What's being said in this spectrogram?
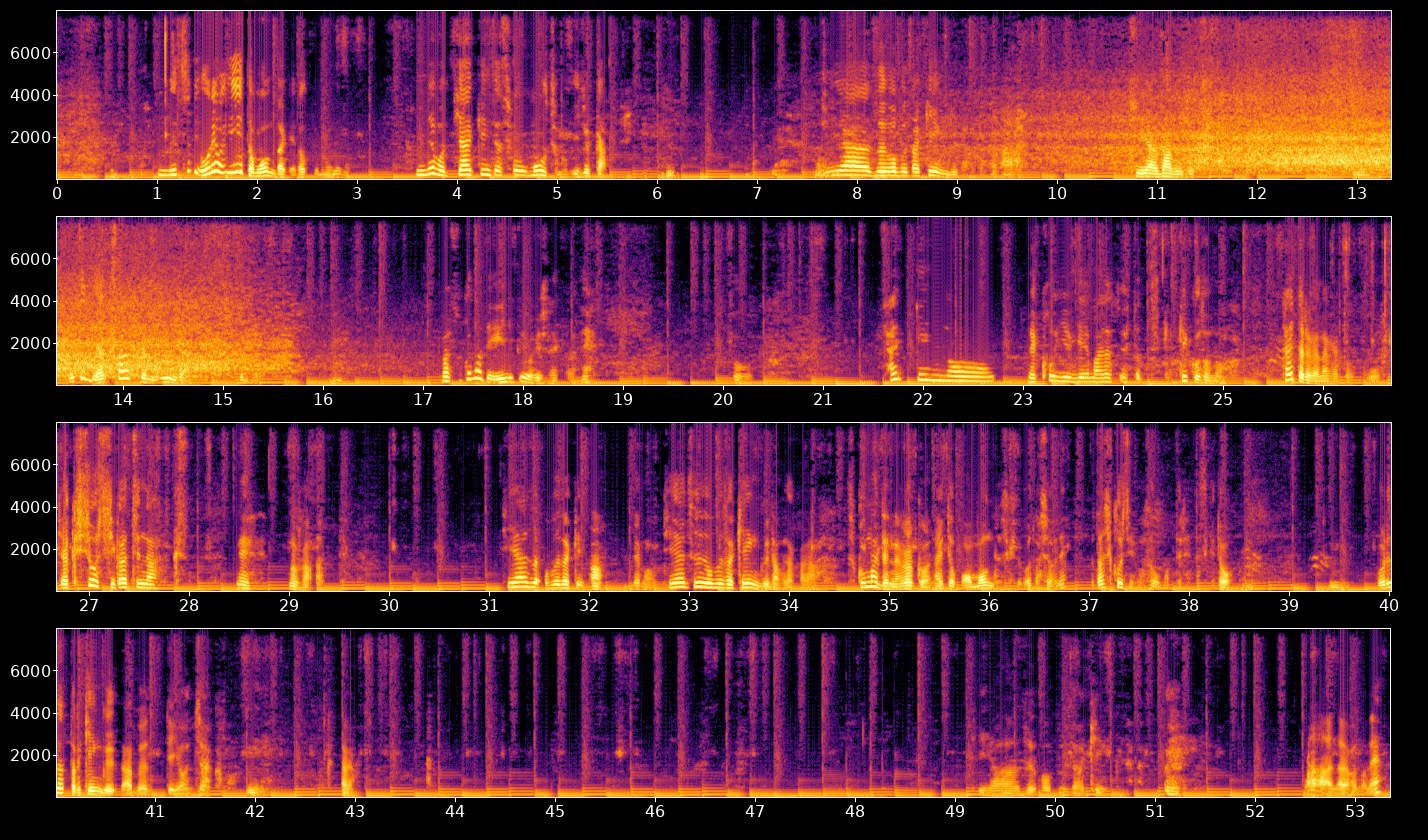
別に俺はいいと思うんだけどって思うでも、ティアキンじゃそう思う人もいるか。ティアーズ・オブ・ザ・キングだとか、ティアダムとかさ、うん、別に略さなくてもいいじゃん。でも、まあそこまで言いにくいわけじゃないからね。そう。最近の、ね、こういうゲーマーの人って結構その、タイトルがなんかと、略称しがちな、ね、のがあって。ティアーズ・オブ・ザ・キング、あ、でも、ティアーズ・オブ・ザ・キングダムだから、そこまで長くはないと思うんですけど、私はね。私個人はそう思ってるんですけど、うん。俺だったらキングダムって呼んじゃうかも。うん。だから、ティアーズ・オブ・ザ・キングダム。ああ、なるほどね。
